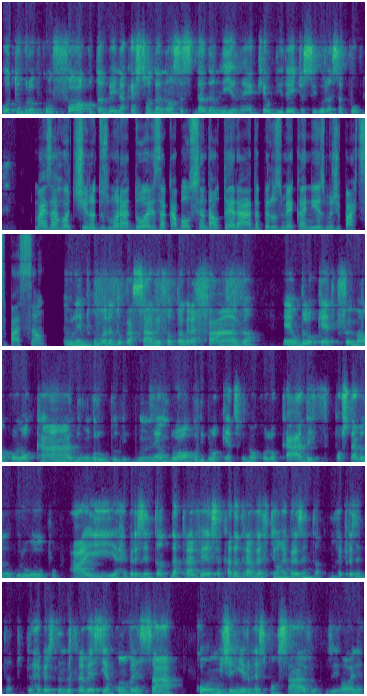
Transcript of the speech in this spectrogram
outro grupo com foco também na questão da nossa cidadania, né, que é o direito à segurança pública. Mas a rotina dos moradores acabou sendo alterada pelos mecanismos de participação. Eu lembro que o morador passava e fotografava é, um bloquete que foi mal colocado, um grupo, de, um, né, um bloco de bloquetes foi mal colocado, e postava no grupo, aí a representante da travessa, cada travessa tinha um representante, um representante, o representante da travessa ia conversar com o engenheiro responsável, dizer, olha,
